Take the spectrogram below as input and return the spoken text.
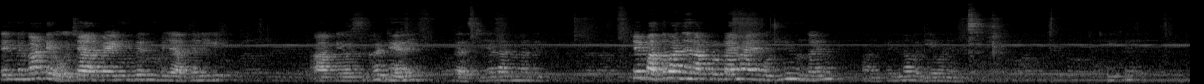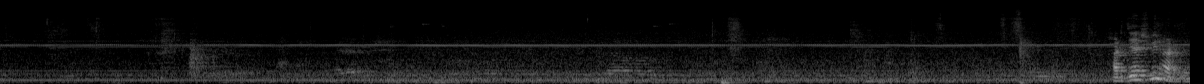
ਤਿੰਨ ਘੰਟੇ ਹੋ ਚਾਰ ਪੈ ਨੂੰ ਫਿਰ ਮੈਂ ਬਾਜ਼ਾਰ ਚਲੀ ਗਈ। ਆ ਕੇ ਬਸ ਖੱਡਿਆ ਨਹੀਂ ਰੈਸਟ ਜਿਹਾ ਕਰਨ ਲੱਗੇ ਜੇ ਵੱਧ ਵਾਜੇ ਰੱਖ ਲੋ ਟਾਈਮ ਆਏ ਕੁਝ ਨਹੀਂ ਹੁੰਦਾ ਇਹਨੂੰ। ਹਾਂ, ਕਿੰਨਾ ਵਧੀਆ ਬਣਿਆ। ਠੀਕ ਹੈ। ਹਟ ਜਾ ਵੀ ਹਟ ਜਾ।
